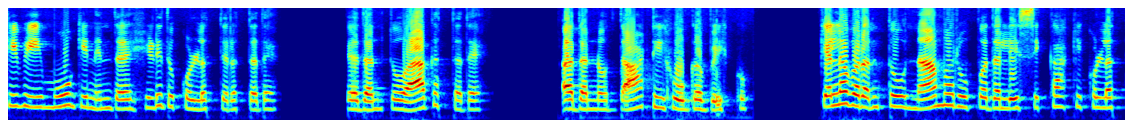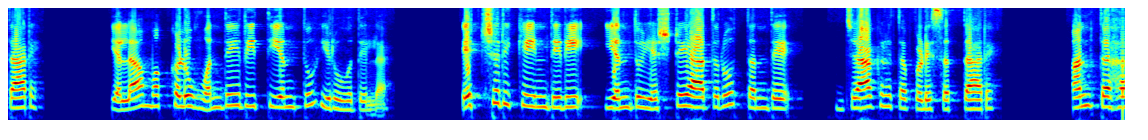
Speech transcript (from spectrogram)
ಕಿವಿ ಮೂಗಿನಿಂದ ಹಿಡಿದುಕೊಳ್ಳುತ್ತಿರುತ್ತದೆ. ಇದಂತೂ ಆಗತ್ತದೆ. ಅದನ್ನು ದಾಟಿ ಹೋಗಬೇಕು. ಕೆಲವರಂತೂ ನಾಮರೂಪದಲ್ಲಿ ಸಿಕ್ಕಾಕಿಕೊಳ್ಳುತ್ತಾರೆ. ಎಲ್ಲ ಮಕ್ಕಳು ಒಂದೇ ರೀತಿಯಂತೂ ಇರುವುದಿಲ್ಲ. ಎಚ್ಚರಿಕೆಯಿಂದಿರಿ ಎಂದು ಎಷ್ಟೇ ಆದರೂ ತಂದೆ ಜಾಗೃತಪಡಿಸುತ್ತಾರೆ ಅಂತಹ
